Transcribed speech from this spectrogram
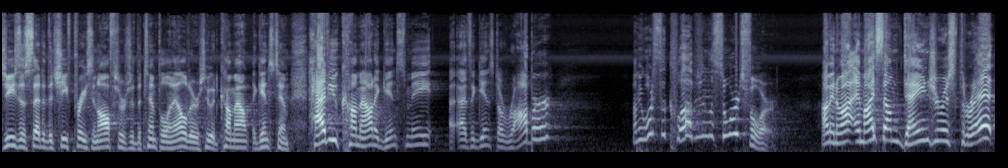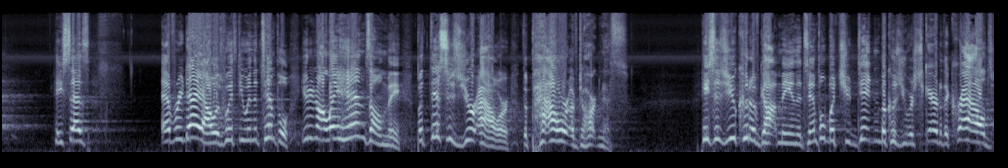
Jesus said to the chief priests and officers of the temple and elders who had come out against him, Have you come out against me as against a robber? I mean, what's the clubs and the swords for? I mean, am I, am I some dangerous threat? He says, Every day I was with you in the temple. You did not lay hands on me. But this is your hour, the power of darkness. He says, You could have got me in the temple, but you didn't because you were scared of the crowds,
